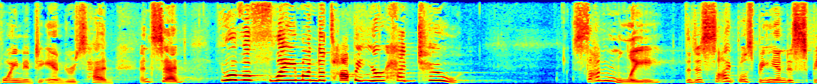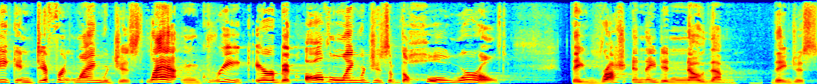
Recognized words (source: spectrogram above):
pointed to Andrew's head and said, You have a flame on the top of your head, too. Suddenly, the disciples began to speak in different languages Latin, Greek, Arabic, all the languages of the whole world. They rushed, and they didn't know them. They just,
